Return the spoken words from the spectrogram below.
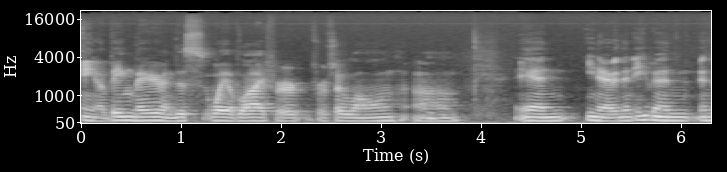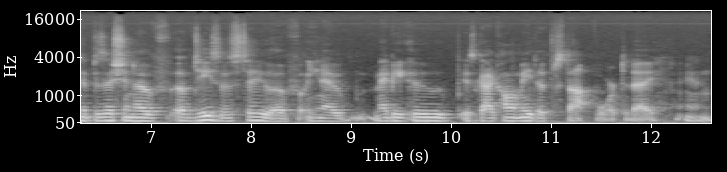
you know, being there in this way of life for, for so long. Um, and, you know, and then even in the position of, of Jesus too, of, you know, maybe who is God calling me to stop for today and,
